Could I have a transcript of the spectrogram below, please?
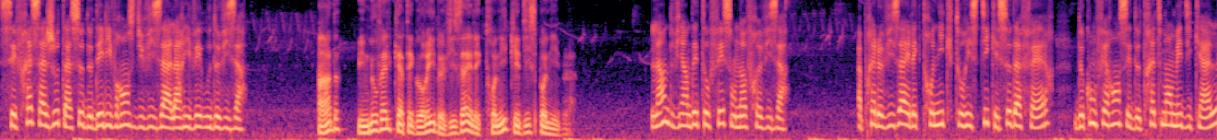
Ces frais s'ajoutent à ceux de délivrance du visa à l'arrivée ou de visa. Inde, une nouvelle catégorie de visa électronique est disponible. L'Inde vient d'étoffer son offre visa. Après le visa électronique touristique et ceux d'affaires, de conférences et de traitement médical,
